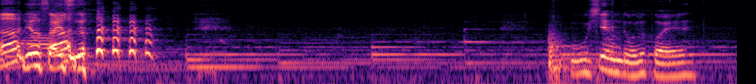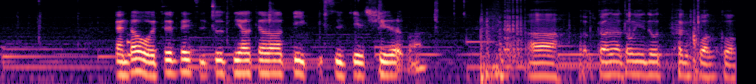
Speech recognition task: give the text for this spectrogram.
啊！你又摔死了，限轮回。难道我这辈子注定要掉到地底世界去了吗？啊！我刚刚东西都喷光光。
